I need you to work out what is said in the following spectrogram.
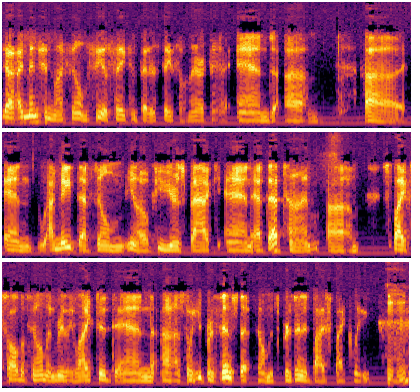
yeah, I mentioned my film CSA Confederate States of America, and um, uh, and I made that film, you know, a few years back, and at that time, um, Spike saw the film and really liked it, and uh, so he presents that film. It's presented by Spike Lee, Mhm.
